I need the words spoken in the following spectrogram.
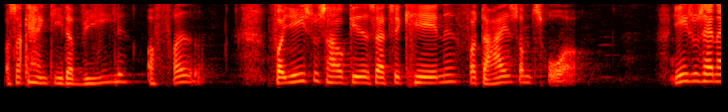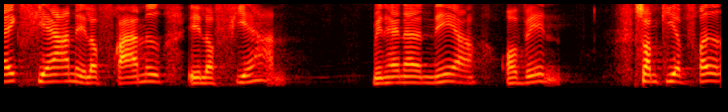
Og så kan han give dig hvile og fred. For Jesus har jo givet sig til kende for dig, som tror. Jesus han er ikke fjern eller fremmed eller fjern, men han er nær og ven, som giver fred.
